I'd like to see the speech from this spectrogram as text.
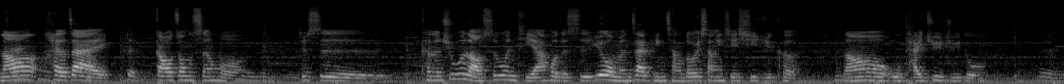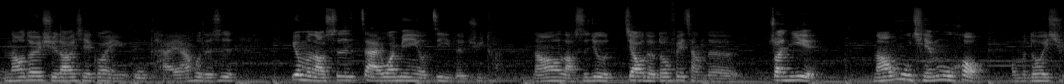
然后还有在高中生活，就是可能去问老师问题啊，或者是因为我们在平常都会上一些戏剧课，然后舞台剧居多。然后都会学到一些关于舞台啊，或者是因为我们老师在外面有自己的剧团，然后老师就教的都非常的专业，然后幕前幕后我们都会学。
